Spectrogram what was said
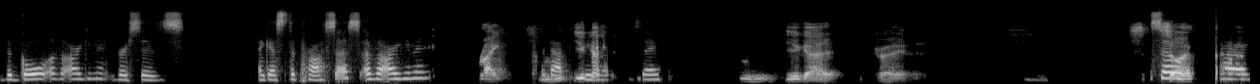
the goal of the argument versus I guess the process of the argument. Right. Would that you be got right to say? mhm. you got it. Right. S- So- I, I've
